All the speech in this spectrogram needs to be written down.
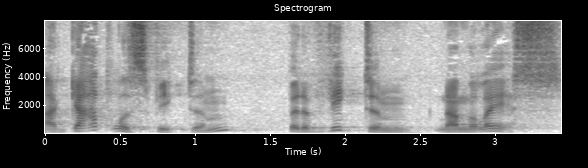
A gutless victim, but a victim nonetheless.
